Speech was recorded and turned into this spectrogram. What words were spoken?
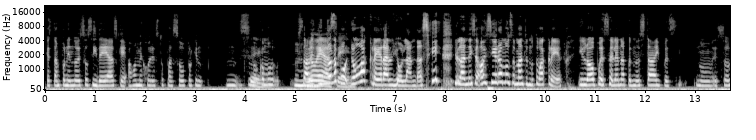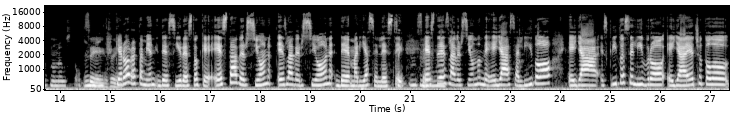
que están poniendo esas ideas que, ah, mejor esto pasó, porque Sí. no como, ¿sabes? No Y es no, no, así. po- no voy a creer a Yolanda, sí. Yolanda dice, ay, si éramos amantes, no te voy a creer. Y luego, pues, Selena, pues, no está y, pues, no, eso no me gustó. Sí, sí. Quiero hablar también, decir esto, que esta versión es la versión de María Celeste. Esta es la versión donde ella ha salido, ella ha escrito ese libro, ella ha hecho todo,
